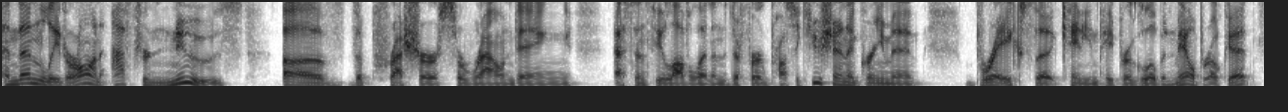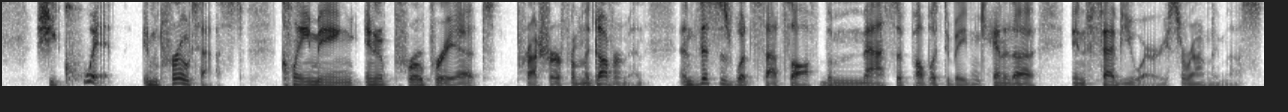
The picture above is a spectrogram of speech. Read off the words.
And then later on, after news of the pressure surrounding SNC Lavalin and the deferred prosecution agreement breaks, the Canadian paper Globe and Mail broke it, she quit in protest, claiming inappropriate pressure from the government. And this is what sets off the massive public debate in Canada in February surrounding this.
